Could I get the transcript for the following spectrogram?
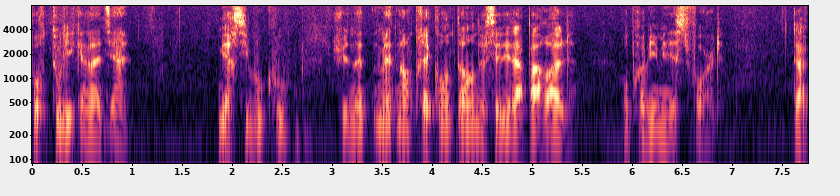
pour tous les Canadiens. Merci beaucoup. Je suis maintenant très content de céder la parole au Premier ministre Ford. Doug.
